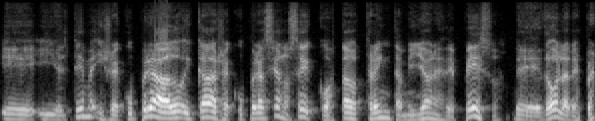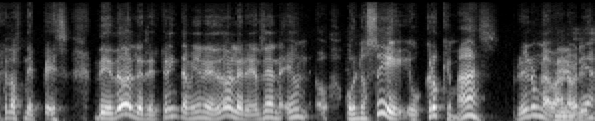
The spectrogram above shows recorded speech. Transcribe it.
eh, y el tema y recuperado y cada recuperación, no sé, costado 30 millones de pesos, de dólares, perdón, de pesos, de dólares, 30 millones de dólares, o sea, o, no sé, o creo que más, pero era una barbaridad.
